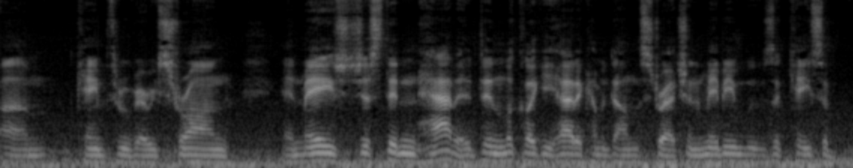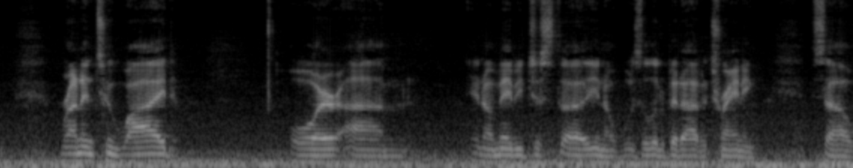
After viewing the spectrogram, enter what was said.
um, came through very strong. And Mage just didn't have it. It didn't look like he had it coming down the stretch, and maybe it was a case of running too wide, or um, you know, maybe just uh, you know was a little bit out of training. So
